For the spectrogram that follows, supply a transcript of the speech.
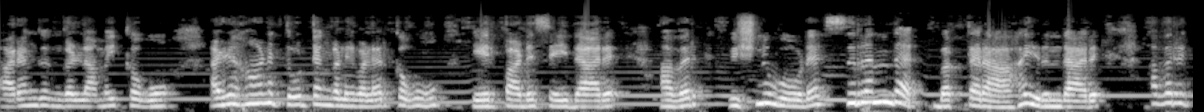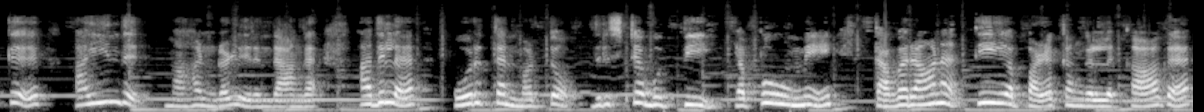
அரங்கங்கள் அமைக்கவும் அழகான தோட்டங்களை வளர்க்கவும் ஏற்பாடு செய்தாரு. அவர் விஷ்ணுவோட சிறந்த பக்தராக இருந்தாரு. அவருக்கு ஐந்து மகன்கள் இருந்தாங்க. அதுல ஒருத்தன் மட்டும் திருஷ்ட புத்தி எப்பவுமே தவறான தீய பழக்கங்களுக்காக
